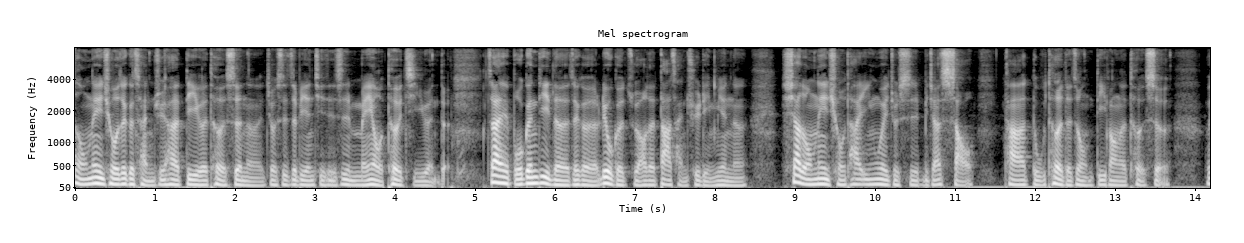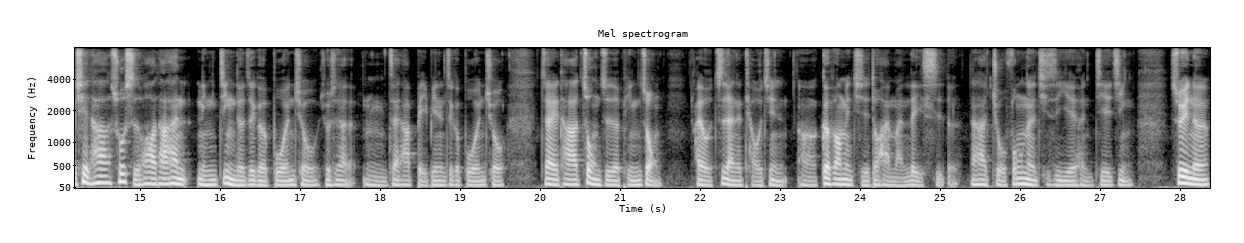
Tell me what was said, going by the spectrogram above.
隆内丘这个产区，它的第一个特色呢，就是这边其实是没有特级园的，在勃艮第的这个六个主要的大产区里面呢。夏隆内丘，它因为就是比较少它独特的这种地方的特色，而且它说实话，它和邻近的这个伯恩丘，就是嗯，在它北边的这个伯恩丘，在它种植的品种还有自然的条件，呃，各方面其实都还蛮类似的。那它酒风呢，其实也很接近，所以呢，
